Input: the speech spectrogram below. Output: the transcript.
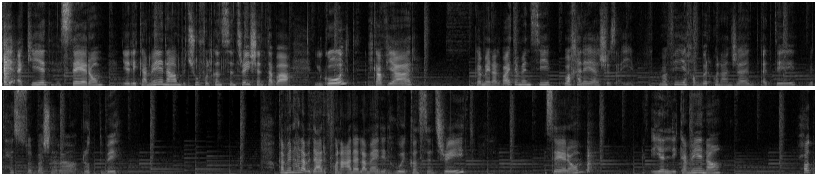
في أكيد السيروم يلي كمان بتشوفوا ال concentration تبع ال gold ال caviar كمان ال vitamin C وخلايا الجذعيه ما في اخبركم عن جد قد إيه بتحسوا البشرة رطبة. كمان هلا بدي اعرفكم على La Mer اللي هو concentrate serum يلي كمان بحط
